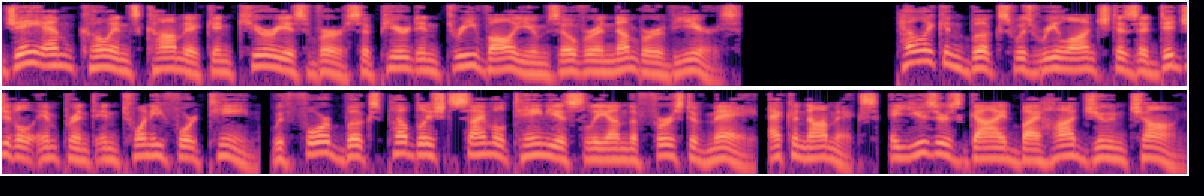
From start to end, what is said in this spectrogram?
J. M. Cohen's Comic and Curious Verse appeared in three volumes over a number of years. Pelican Books was relaunched as a digital imprint in 2014, with four books published simultaneously on 1 May, Economics, A User's Guide by Ha-Joon Chang,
